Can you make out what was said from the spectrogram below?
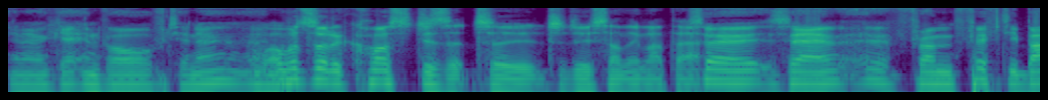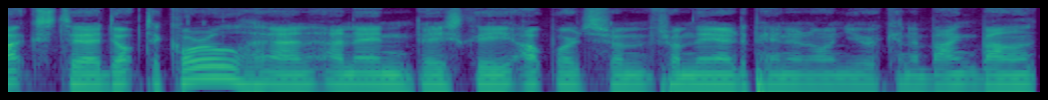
you know, get involved. You know. And What, what sort of cost is it to, to do something like that? so it's uh, from fifty bucks to adopt a coral, and, and then basically upwards from from there, depending on your kind of bank balance.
